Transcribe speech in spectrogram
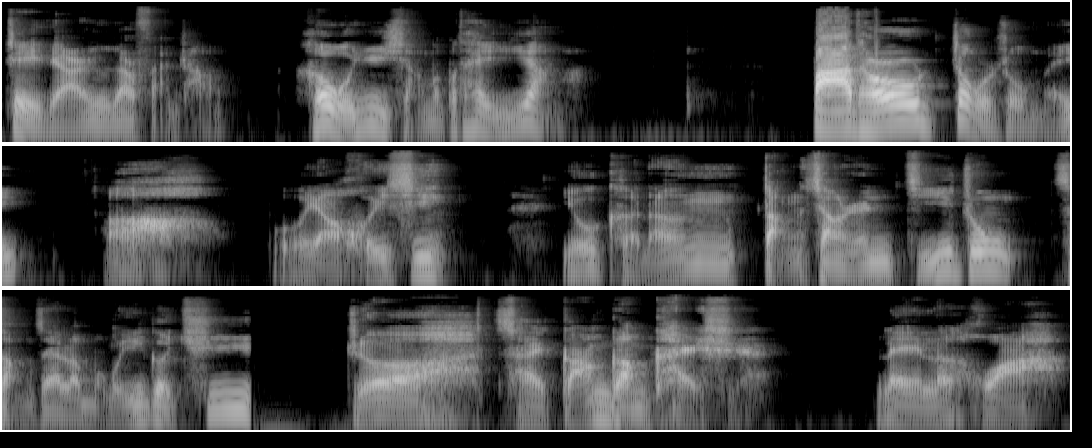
这点有点反常，和我预想的不太一样啊。把头皱了皱眉：“啊，不要灰心，有可能党项人集中葬在了某一个区域。”这才刚刚开始，累了的话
